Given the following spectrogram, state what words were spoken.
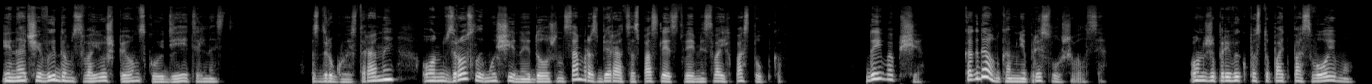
иначе выдам свою шпионскую деятельность. С другой стороны, он взрослый мужчина и должен сам разбираться с последствиями своих поступков. Да и вообще, когда он ко мне прислушивался? Он же привык поступать по-своему.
